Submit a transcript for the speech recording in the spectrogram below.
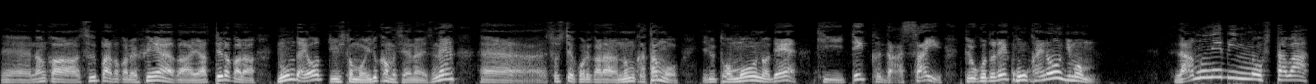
えー、なんか、スーパーとかでフェアがやってたから飲んだよっていう人もいるかもしれないですね。えー、そしてこれから飲む方もいると思うので、聞いてください。ということで、今回の疑問。ラムネ瓶の蓋は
